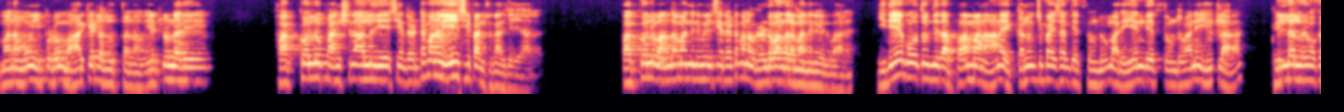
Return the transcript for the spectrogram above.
మనము ఇప్పుడు మార్కెట్లో చూస్తున్నాం. ఎట్లున్నది? పక్కోళ్ళు ఫంక్షన్ హాల్ చేసిండ్రంటే మనం ఏసీ ఫంక్షన్ హాల్ చేయాలి. పక్కోళ్ళు వంద మందిని పిలిచిండ్రంటే మనం రెండు వందల మందిని పిలవాలి. ఇదే పోతుంది తప్ప మా నాన్న ఎక్కడి నుంచి పైసలు తెస్తుండు మరి ఏం తెస్తుండు అని ఇంట్లో పిల్లలు ఒక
